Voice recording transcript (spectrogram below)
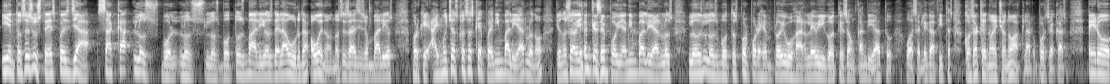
Y entonces ustedes pues ya saca los, los, los votos válidos de la urna, o bueno, no se sabe si son válidos, porque hay muchas cosas que pueden invalidarlo, ¿no? Yo no sabía que se podían invalidar los, los, los votos por, por ejemplo, dibujarle bigotes a un candidato o hacerle gafitas, cosa que no he hecho, no, aclaro, por si acaso. Pero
